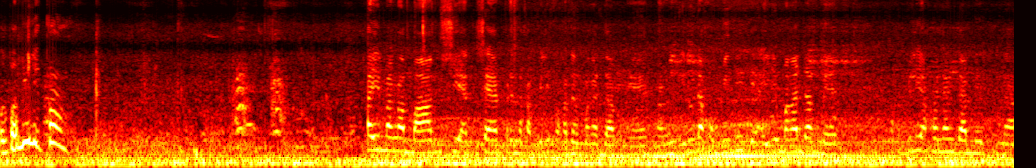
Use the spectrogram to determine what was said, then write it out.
Magpamili pa. Ay mga momsi at syempre nakabili ako ng mga damit. Ang inuna kong binili ay yung mga damit. Nakabili ako ng damit na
